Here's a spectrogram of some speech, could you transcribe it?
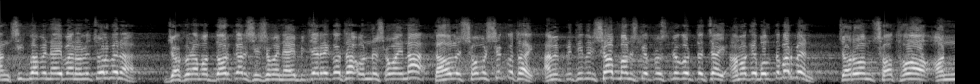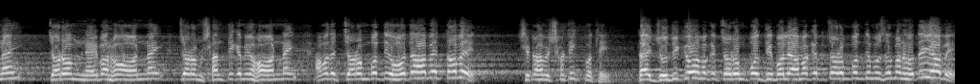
আংশিকভাবে ন্যায়বান হলে চলবে না। যখন আমার দরকার সে সময় ন্যায় বিচারের কথা, অন্য সময় না। তাহলে সমস্যা কোথায়? আমি পৃথিবীর সব মানুষকে প্রশ্ন করতে চাই, আমাকে বলতে পারবেন? চরম সৎ হওয়া অন্যায়, চরম ন্যায়বান হওয়া অন্যায়, চরম শান্তিকামী হওয়া অন্যায়, আমাদের চরমপন্থী হতে হবে তবে। সেটা হবে সঠিক পথে। তাই যদি কেউ আমাকে চরমপন্থী বলে আমাকে তো চরমপন্থী মুসলমান হতেই হবে।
